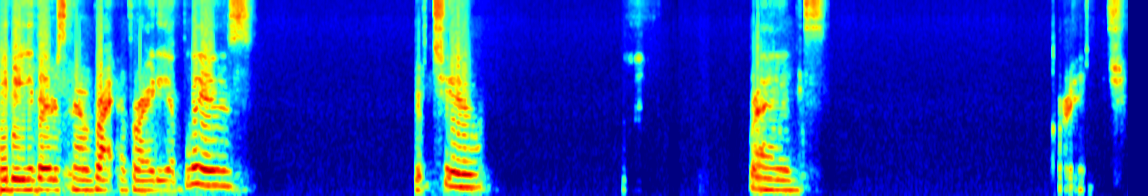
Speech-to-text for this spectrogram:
Maybe there's a variety of blues. Group two. Reds. Orange.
